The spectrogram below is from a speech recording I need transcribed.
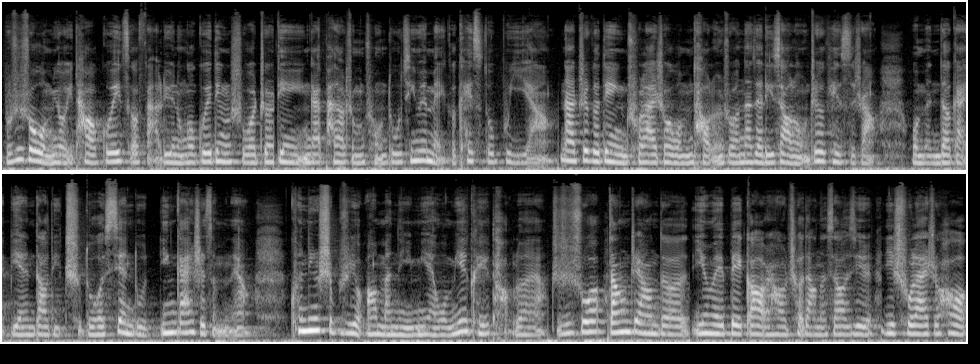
不是说我们有一套规则法律能够规定说这电影应该拍到什么程度，因为每个 case 都不一样。那这个电影出来之后，我们讨论说，那在李小龙这个 case 上，我们的改编到底尺度和限度应该是怎么样？昆汀是不是有傲慢的一面？我们也可以讨论啊。只是说，当这样的因为被告然后撤档的消息一出来之后，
